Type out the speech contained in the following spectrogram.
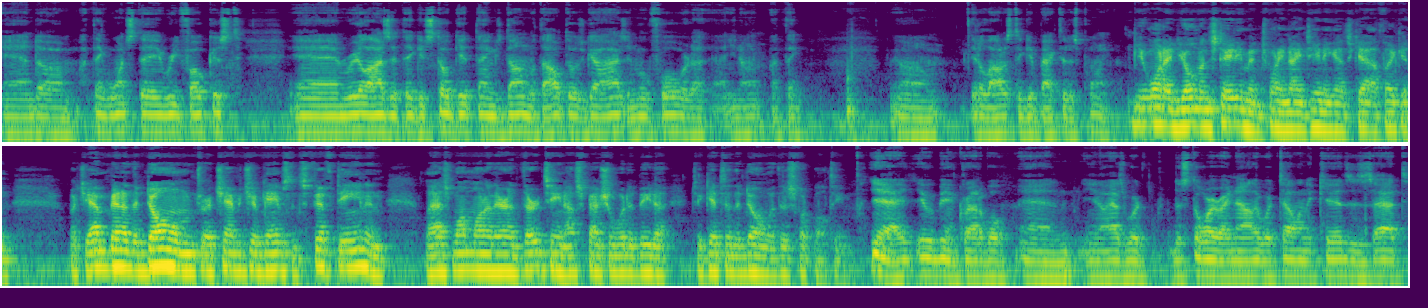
And um, I think once they refocused and realized that they could still get things done without those guys and move forward, I, you know, I think um, it allowed us to get back to this point. You won at Yulman Stadium in 2019 against Catholic, and but you haven't been in the dome to a championship game since 15, and last one one there in 13. How special would it be to to get to the dome with this football team? Yeah, it, it would be incredible. And you know, as we're the story right now that we're telling the kids is that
